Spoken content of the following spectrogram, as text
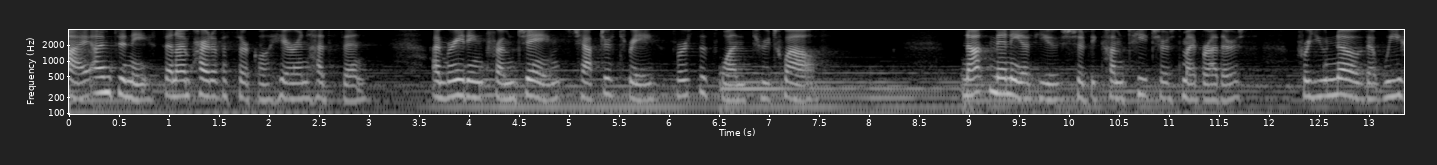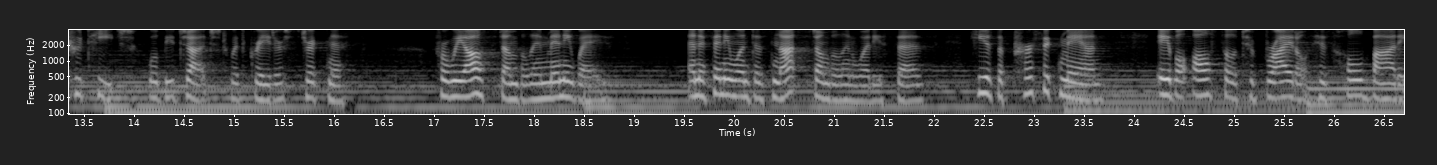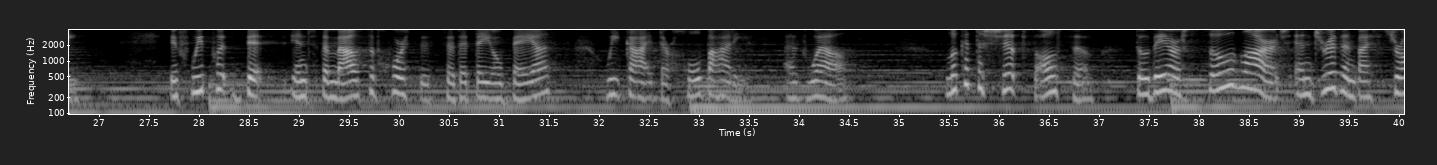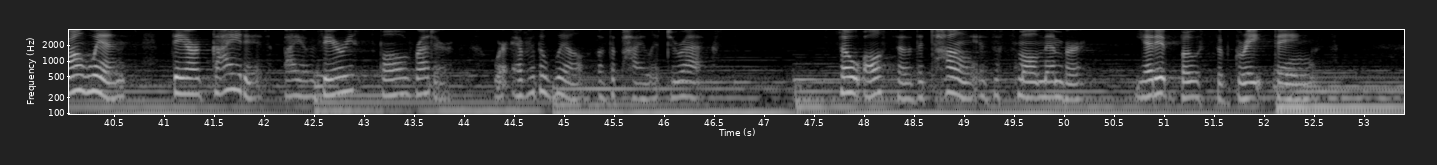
Hi, I'm Denise, and I'm part of a circle here in Hudson. I'm reading from James chapter 3, verses 1 through 12. Not many of you should become teachers, my brothers, for you know that we who teach will be judged with greater strictness. For we all stumble in many ways. And if anyone does not stumble in what he says, he is a perfect man, able also to bridle his whole body. If we put bits into the mouths of horses so that they obey us, we guide their whole bodies as well. Look at the ships also. Though they are so large and driven by strong winds, they are guided by a very small rudder wherever the will of the pilot directs. So also the tongue is a small member, yet it boasts of great things.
